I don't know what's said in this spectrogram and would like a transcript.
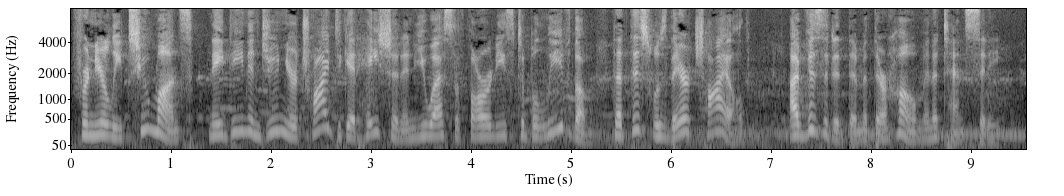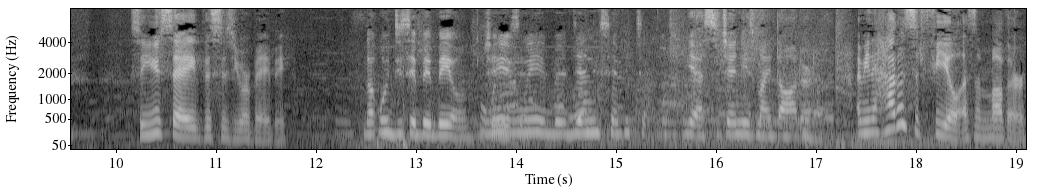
For nearly two months, Nadine and Junior tried to get Haitian and U.S. authorities to believe them that this was their child. I visited them at their home in a tent city. So you say this is your baby? Donc, vous dites c'est bébé, oh. Oui, Jenny, c'est- oui, but Jenny c'est Victor. Yes, Jenny's my daughter. I mean, how does it feel as a mother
